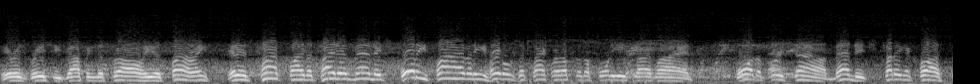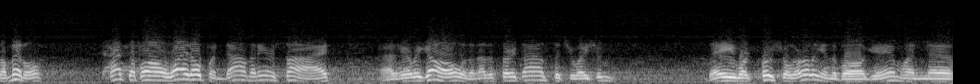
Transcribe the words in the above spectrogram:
Here is Griese dropping the throw. He is firing. It is caught by the tight end Mandich, 45, and he hurdles the tackler up to the 48-yard line for the first down. Mandich cutting across the middle. Got the ball wide open down the near side. And here we go with another third down situation. They were crucial early in the ball game when uh,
